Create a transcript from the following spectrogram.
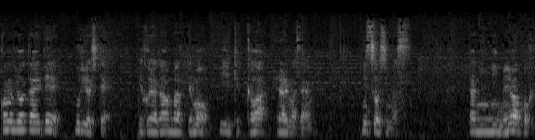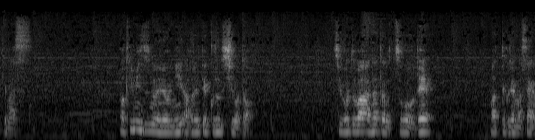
この状態で無理をしていくら頑張ってもいい結果は得られません。ミスをします。他人に迷惑をかけます。湧き水のように溢れてくる仕事。仕事はあなたの都合で待ってくれません。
